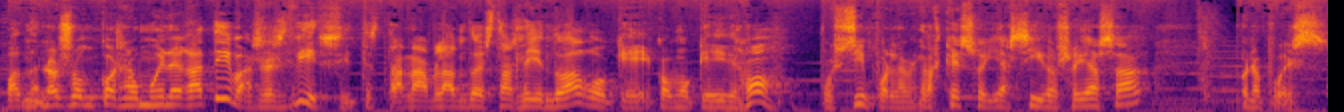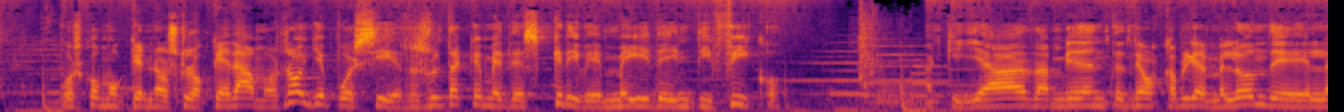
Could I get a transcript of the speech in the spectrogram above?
cuando no son cosas muy negativas, es decir, si te están hablando, estás leyendo algo que como que dices, oh, pues sí, pues la verdad es que soy así o soy asá, bueno, pues, pues como que nos lo quedamos, ¿no? Oye, pues sí, resulta que me describe, me identifico. Aquí ya también tendríamos que abrir el melón del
